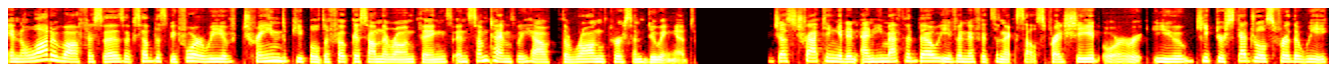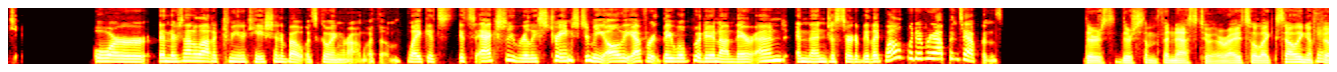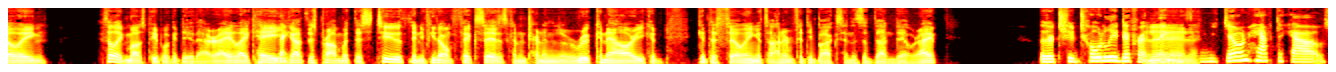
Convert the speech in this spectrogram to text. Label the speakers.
Speaker 1: in a lot of offices, I've said this before, we have trained people to focus on the wrong things. And sometimes we have the wrong person doing it. Just tracking it in any method, though, even if it's an Excel spreadsheet or you keep your schedules for the week, or and there's not a lot of communication about what's going wrong with them. Like it's it's actually really strange to me all the effort they will put in on their end, and then just sort of be like, well, whatever happens, happens.
Speaker 2: There's there's some finesse to it, right? So like selling a yeah. filling I feel like most people could do that, right? Like, hey, right. you got this problem with this tooth, and if you don't fix it, it's going to turn into a root canal, or you could get this filling. It's 150 bucks, and it's a done deal, right?
Speaker 1: Those are two totally different no, things. No, no, you don't have to have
